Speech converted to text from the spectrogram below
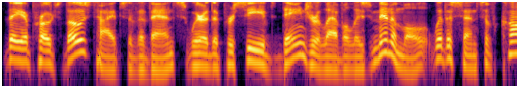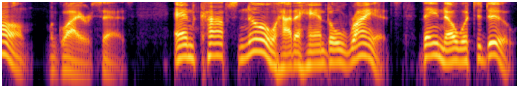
They approach those types of events where the perceived danger level is minimal with a sense of calm, Maguire says. And cops know how to handle riots. They know what to do.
